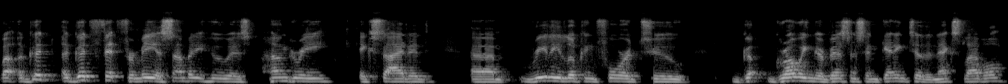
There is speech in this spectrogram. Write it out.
Well, a good a good fit for me is somebody who is hungry, excited, um, really looking forward to g- growing their business and getting to the next level,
